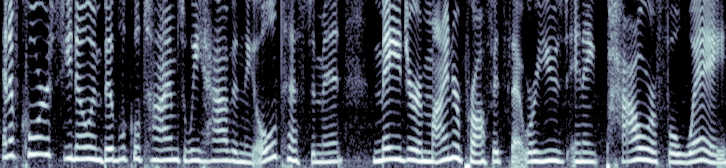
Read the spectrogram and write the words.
And of course, you know, in biblical times, we have in the Old Testament major and minor prophets that were used in a powerful way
